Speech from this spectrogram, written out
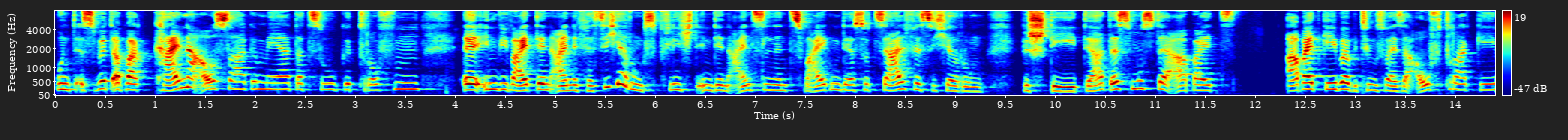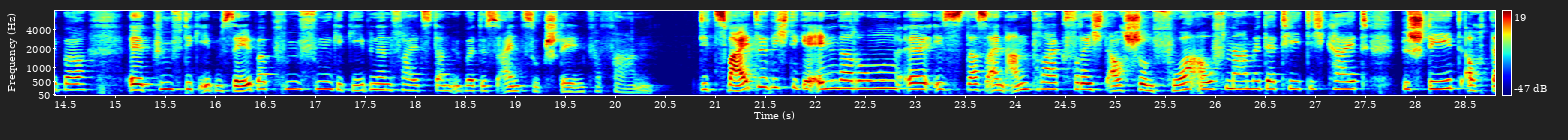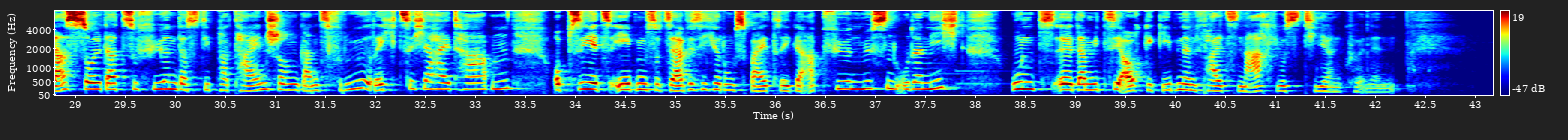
Und es wird aber keine Aussage mehr dazu getroffen, äh, inwieweit denn eine Versicherungspflicht in den einzelnen Zweigen der Sozialversicherung besteht. Ja, das muss der Arbeits Arbeitgeber beziehungsweise Auftraggeber äh, künftig eben selber prüfen, gegebenenfalls dann über das Einzugstellenverfahren. Die zweite wichtige Änderung äh, ist, dass ein Antragsrecht auch schon vor Aufnahme der Tätigkeit besteht. Auch das soll dazu führen, dass die Parteien schon ganz früh Rechtssicherheit haben, ob sie jetzt eben Sozialversicherungsbeiträge abführen müssen oder nicht und äh, damit sie auch gegebenenfalls nachjustieren können.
